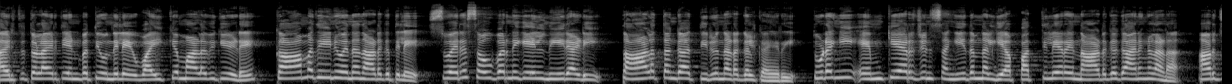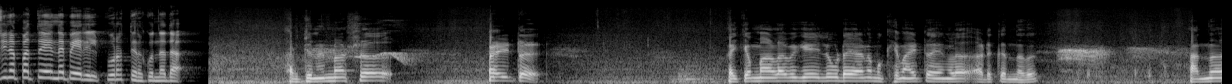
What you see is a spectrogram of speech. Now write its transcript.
ആയിരത്തി തൊള്ളായിരത്തി എൺപത്തി ഒന്നിലെ വൈക്കം മാളവികയുടെ കാമധേനു എന്ന നാടകത്തിലെ സ്വരസൗപർണികയിൽ നീരാടി താളത്തങ്ക തിരുനടകൾ കയറി. തുടങ്ങി എം കെ അർജുൻ സംഗീതം നൽകിയ പത്തിലേറെ നാടക ഗാനങ്ങളാണ് അർജുനപ്പത്ത് എന്ന പേരിൽ പുറത്തിറക്കുന്നത്. അർജുനൻ മാഷ് ആയിട്ട് വൈക്കമാളവികയിലൂടെയാണ് മുഖ്യമായിട്ട് ഞങ്ങൾ അടുക്കുന്നത്. അന്ന്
